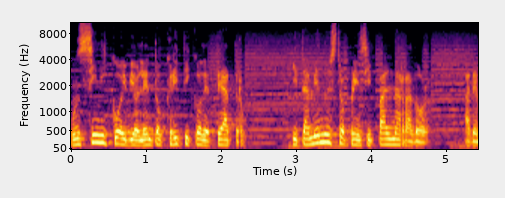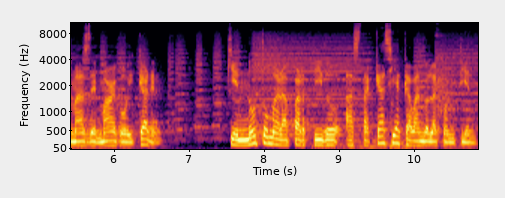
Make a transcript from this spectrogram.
un cínico y violento crítico de teatro, y también nuestro principal narrador, además de Margot y Karen, quien no tomará partido hasta casi acabando la contienda.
